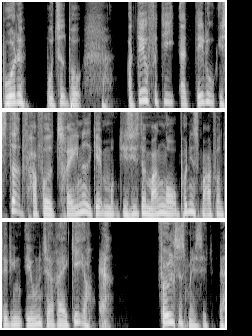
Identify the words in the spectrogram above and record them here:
burde bruge tid på. Ja. Og det er jo fordi, at det du i stedet har fået trænet igennem de sidste mange år på din smartphone, det er din evne til at reagere. Ja følelsesmæssigt. Ja.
